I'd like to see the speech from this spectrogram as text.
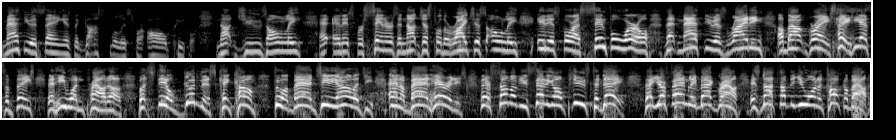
Matthew is saying is the gospel is for all people, not Jews only, and, and, it's for sinners and not just for the righteous only. It is for a sinful world that Matthew is writing about grace. Hey, he had some things that he wasn't proud of, but still goodness can come through a bad genealogy and a bad heritage. There's some of you sitting on pews today that your family background is not something you want to talk about,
